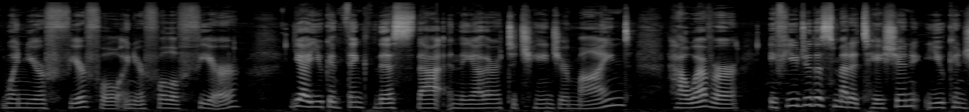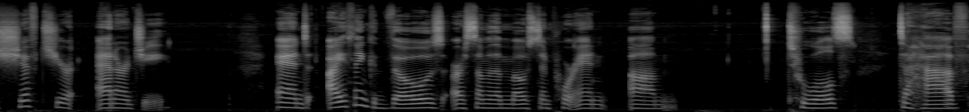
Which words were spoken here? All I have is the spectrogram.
when you're fearful and you're full of fear, yeah, you can think this, that, and the other to change your mind. However, if you do this meditation, you can shift your energy. And I think those are some of the most important um, tools to have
